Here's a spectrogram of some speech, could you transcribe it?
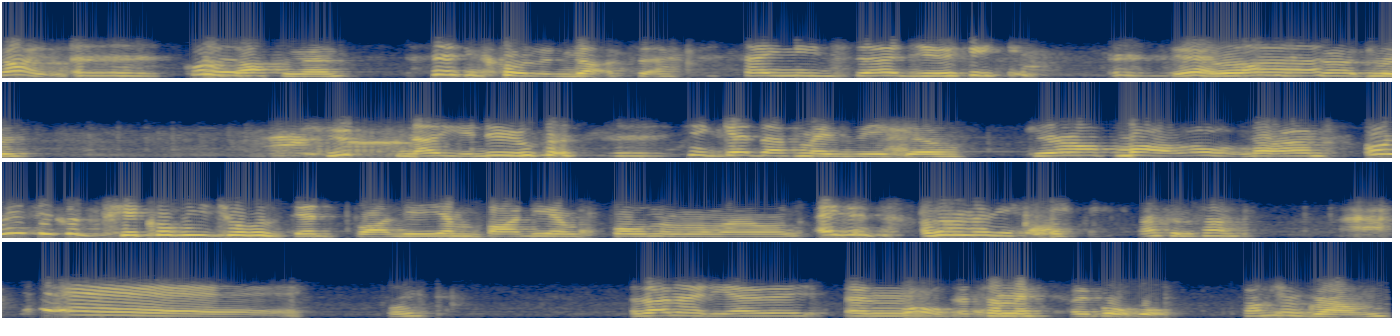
Guys, call a doctor, man. Call a doctor. I need surgery. Yeah, Ah. plastic surgery. Shit, Now you do. Get off my vehicle. get off my lawn, man. Only if you could pick up each other's dead body and body and fold them around. I didn't. I don't know. Back in the tank. Hey. Right? I got an idea, and that's on me. Hey, Bo, Bo. Stand your ground.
